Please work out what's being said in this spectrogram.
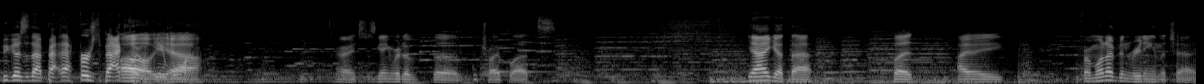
because of that ba that first back throw Oh in game yeah. one. All right, so he's getting rid of the, the triplets. Yeah, I get that, but I, from what I've been reading in the chat,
